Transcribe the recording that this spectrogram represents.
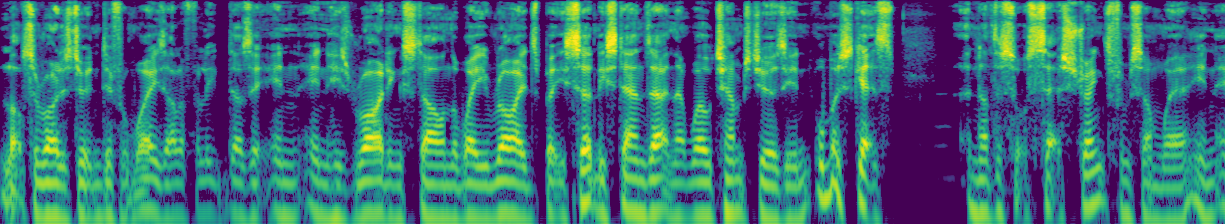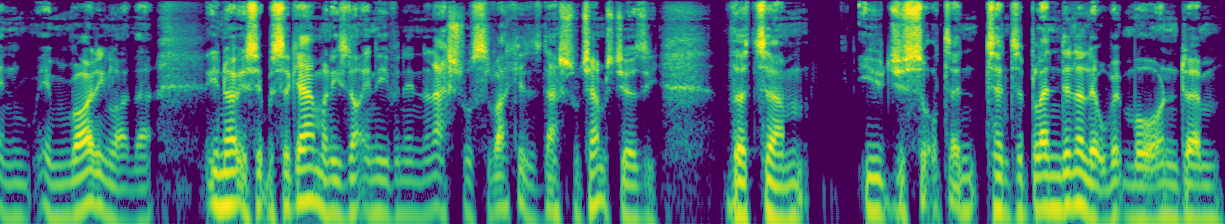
Lots of riders do it in different ways. Alaphilippe does it in in his riding style and the way he rides, but he certainly stands out in that World Champs jersey and almost gets another sort of set of strength from somewhere in, in, in riding like that. You notice it with Sagan when he's not in even in the national Slovakia's national champs jersey that um, you just sort of tend, tend to blend in a little bit more. And um,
